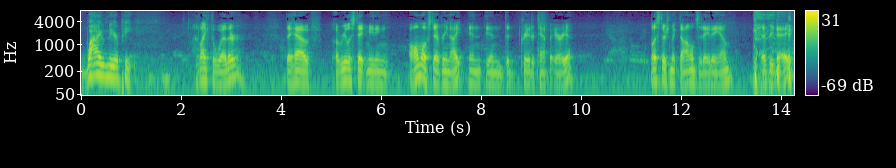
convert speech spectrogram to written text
why near Pete? I like the weather. They have a real estate meeting almost every night in, in the greater Tampa area. Plus, there's McDonald's at 8 a.m. every day.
